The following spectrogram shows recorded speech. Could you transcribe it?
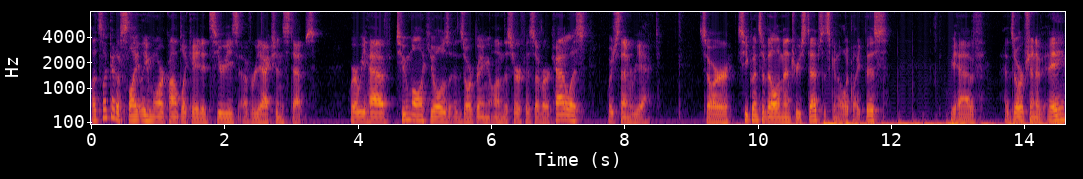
Let's look at a slightly more complicated series of reaction steps where we have two molecules adsorbing on the surface of our catalyst, which then react. So our sequence of elementary steps is going to look like this. We have adsorption of A.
